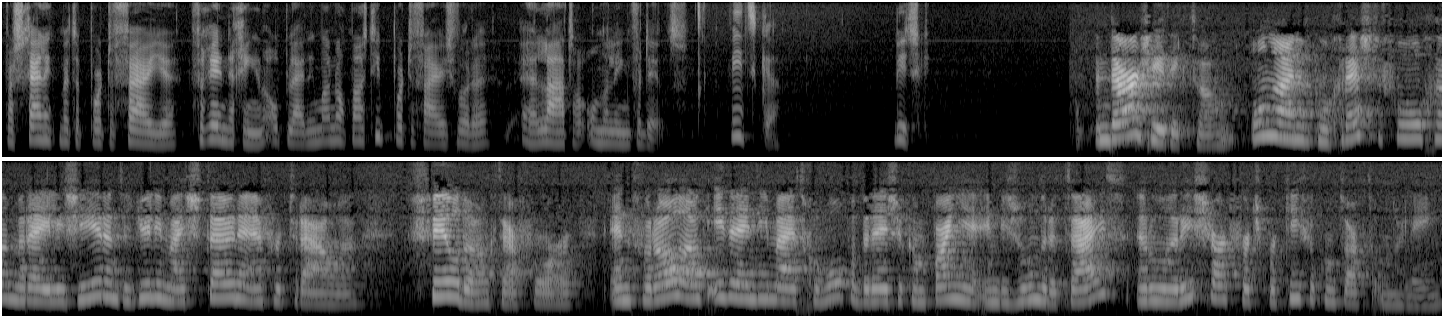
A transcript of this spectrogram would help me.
Waarschijnlijk met de portefeuille vereniging en opleiding. Maar nogmaals, die portefeuilles worden uh, later onderling verdeeld. Wietske. Wietske. En daar zit ik dan, online het congres te volgen, me realiserend dat jullie mij steunen en vertrouwen. Veel dank daarvoor. En vooral ook iedereen die mij heeft geholpen bij deze campagne in bijzondere tijd. En Roel en Richard voor het sportieve contact onderling.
